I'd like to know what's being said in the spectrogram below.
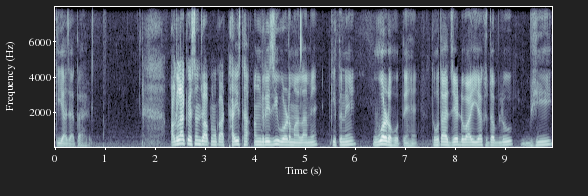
किया जाता है। अगला क्वेश्चन जो आप लोगों का अट्ठाईस था, अंग्रेज़ी वर्णमाला में कितने वर्ड होते हैं? तो होता है Z Y, X W V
